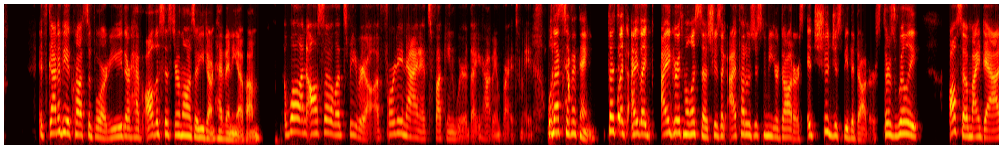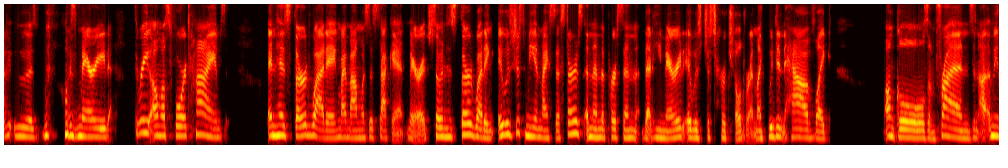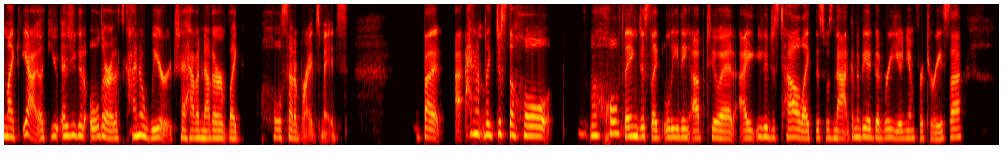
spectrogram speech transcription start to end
it's got to be across the board. You either have all the sister in laws or you don't have any of them. Well, and also let's be real. At 49, it's fucking weird that you're having bridesmaids. Well, that's the other thing. That's like I like I agree with Melissa. She's like, I thought it was just gonna be your daughters. It should just be the daughters. There's really also my dad, who is, was married three, almost four times. In his third wedding, my mom was a second marriage. So in his third wedding, it was just me and my sisters. And then the person that he married, it was just her children. Like we didn't have like uncles and friends. And I mean, like, yeah, like you, as you get older, that's kind of weird to have another like whole set of bridesmaids. But I, I don't like just the whole, the whole thing, just like leading up to it. I, you could just tell like this was not going to be a good reunion for Teresa.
